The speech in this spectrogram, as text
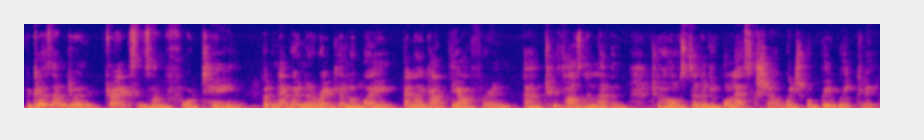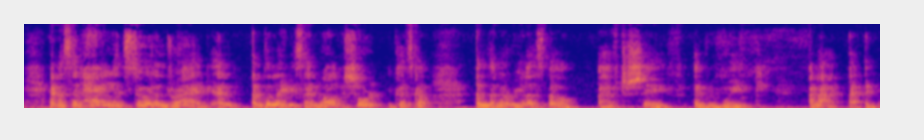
Because I'm doing drag since I'm 14, but never in a regular way. And I got the offer in uh, 2011 to host a little burlesque show, which would be weekly. And I said, hey, let's do it in drag. And, and the lady said, well, sure, let's go. And then I realized, oh, I have to shave every week and I, I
